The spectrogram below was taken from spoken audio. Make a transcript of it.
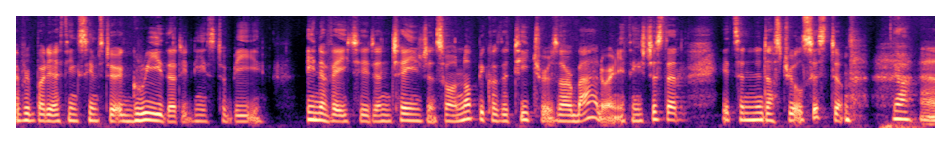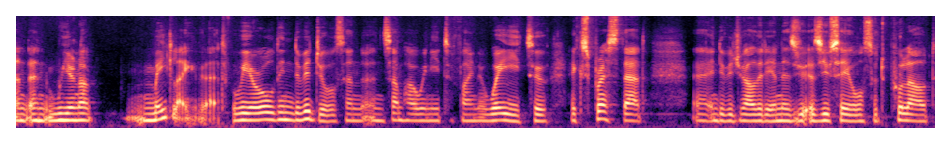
everybody, I think, seems to agree that it needs to be innovated and changed and so on. Not because the teachers are bad or anything. It's just that it's an industrial system. Yeah. and and we are not made like that. We are all individuals, and, and somehow we need to find a way to express that uh, individuality. And as you, as you say, also to pull out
